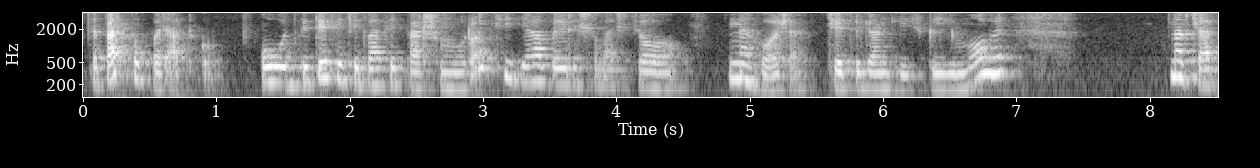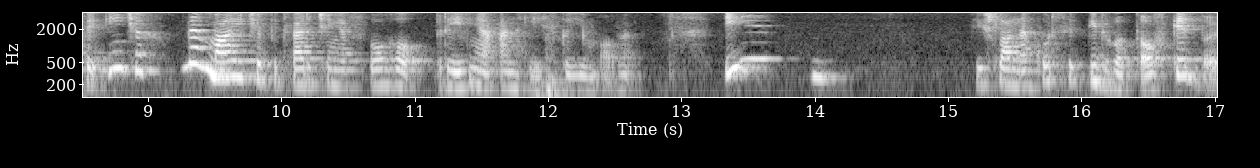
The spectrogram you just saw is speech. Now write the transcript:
Тепер по порядку. У 2021 році я вирішила, що не гоже вчителю англійської мови навчати інших, не маючи підтвердження свого рівня англійської мови. І пішла на курси підготовки до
